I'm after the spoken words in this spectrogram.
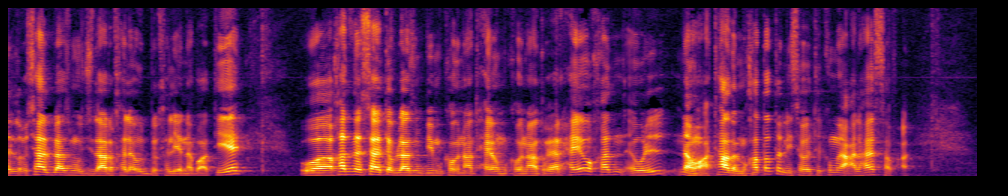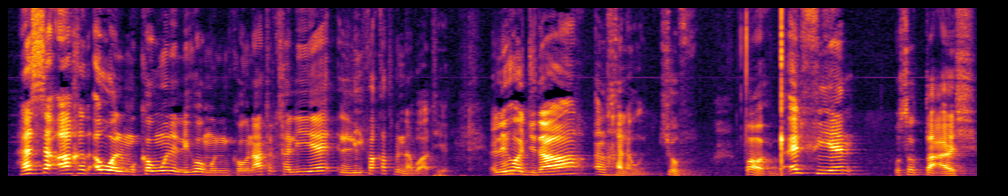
الغشاء البلازمي والجدار الخلوي بالخلية النباتية وأخذنا السيتوبلازم بمكونات حية ومكونات غير حية واخذنا والنواة، هذا المخطط اللي سويت لكم إياه على هاي الصفحة. هسه آخذ أول مكون اللي هو من مكونات الخلية اللي فقط بالنباتية اللي هو الجدار الخلوي. شوف. طبعا ب 2016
